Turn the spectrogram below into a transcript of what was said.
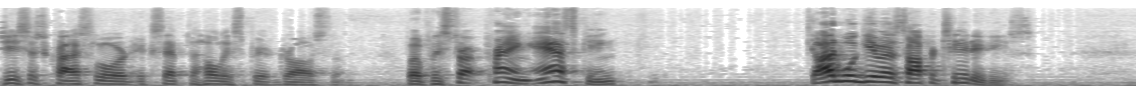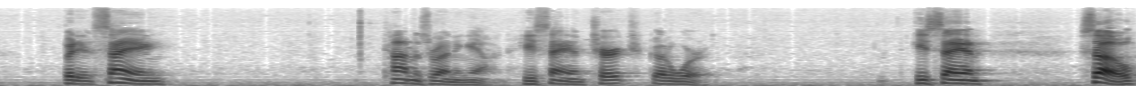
Jesus Christ Lord except the Holy Spirit draws them. But if we start praying, asking, God will give us opportunities. But it's saying, time is running out. He's saying, church, go to work. He's saying, so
